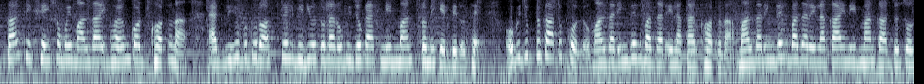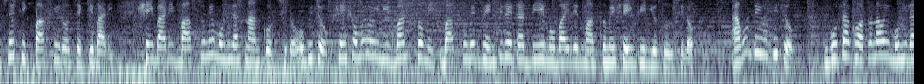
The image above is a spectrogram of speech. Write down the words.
উত্তাল, ঠিক সেই সময় মালদায় ভয়ঙ্কর ঘটনা। এক গৃহবধূর অশ্লীল ভিডিও তোলার অভিযোগ এক নির্মাণ শ্রমিকের বিরুদ্ধে। অভিযুক্তকে আটক করল মালদার ইংরেজ বাজার এলাকার ঘটনা। মালদার ইংরেজ বাজার এলাকায় নির্মাণ কার্য চলছে, ঠিক পাশেই রয়েছে একটি বাড়ি। সেই বাড়ির বাথরুমে মহিলা স্নান করছিল। অভিযোগ, সেই সময় ওই নির্মাণ শ্রমিক বাথরুমের ভেন্টিলেটর দিয়ে মোবাইলের মাধ্যমে সেই ভিডিও তুলছিল। এমনটাই অভিযোগ। গোটা ঘটনা ওই মহিলা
